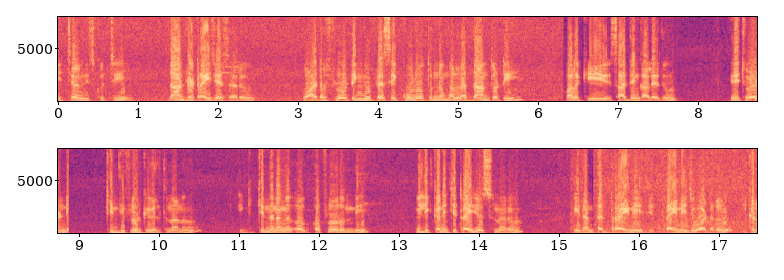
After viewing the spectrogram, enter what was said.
లిచ్చర్ని తీసుకొచ్చి దాంట్లో ట్రై చేశారు. వాటర్ ఫ్లోటింగ్ ప్లస్ ఎక్కువ లోతుండడం వల్ల దాంతో వాళ్ళకి సాధ్యం కాలేదు. ఇది చూడండి కింది ఫ్లోర్కి వెళ్తున్నాను. కింద ఒక ఫ్లోర్ ఉంది. వీళ్ళు ఇక్కడ నుంచి ట్రై చేస్తున్నారు. ఇదంతా డ్రైనేజ్ డ్రైనేజ్ వాటర్ ఇక్కడ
